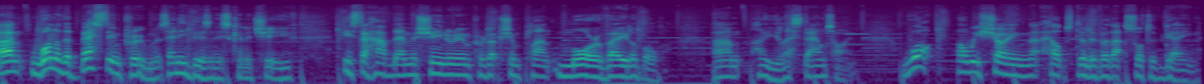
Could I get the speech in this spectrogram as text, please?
Um, one of the best improvements any business can achieve is to have their machinery and production plant more available, um, i.e. less downtime. What are we showing that helps deliver that sort of gain?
